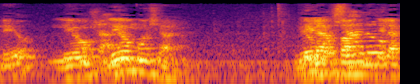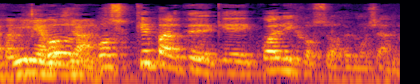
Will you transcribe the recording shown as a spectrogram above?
¿Leo? Leo Moyano. Leo Moyano. De, Leo la, fam- Moyano. de la familia ¿Vos, Moyano. ¿Vos qué parte de qué, cuál hijo sos de Moyano?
